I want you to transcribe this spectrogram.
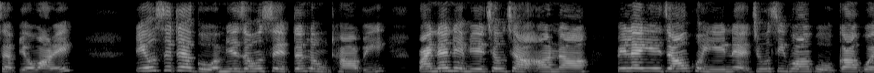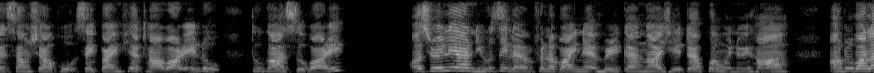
ဆက်ပြောပါတယ်။တရုတ်စစ်တပ်ကိုအမြင့်ဆုံးအဆင့်တက်လှုံထားပြီးပိုင်နယ်နေမြေချုပ်ချအာဏာပင်လယ်ရေကြောင်းခွင့်ရေးနဲ့အကျိုးစီးပွားကိုကာကွယ်ဆောင်ရှောက်ဖို့စိတ်ပိုင်းဖြတ်ထားပါတယ်လို့သူကဆိုပါတယ်။ ဩစတြေးလျ၊နယူးဇီလန်၊ဖိလစ်ပိုင်နဲ့အမေရိကန်ကရေတပ်ဖွဲ့ဝင်တွေဟာအော်တိုဘာလ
